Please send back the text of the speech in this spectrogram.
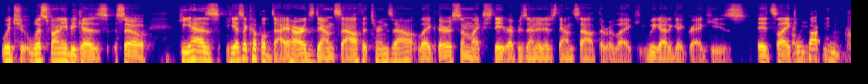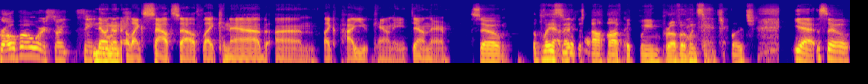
which was funny because so he has he has a couple diehards down south. It turns out like there are some like state representatives down south that were like, we got to get Greg. He's it's like Are we talking Provo or St. no no George? no like south south like Kanab, um, like Piute County down there. So the place Yeah, you have to stop off between Provo and St. George. yeah so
